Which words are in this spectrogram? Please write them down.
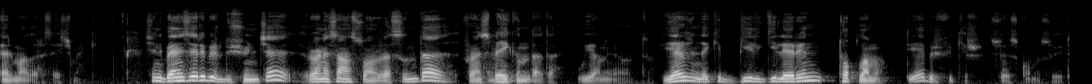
elmaları seçmek. Şimdi benzeri bir düşünce Rönesans sonrasında Francis Bacon'da da uyanıyordu. Yeryüzündeki bilgilerin toplamı diye bir fikir söz konusuydu.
